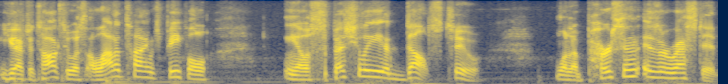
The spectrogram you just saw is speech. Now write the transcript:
you have to talk to us. A lot of times, people, you know, especially adults too, when a person is arrested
